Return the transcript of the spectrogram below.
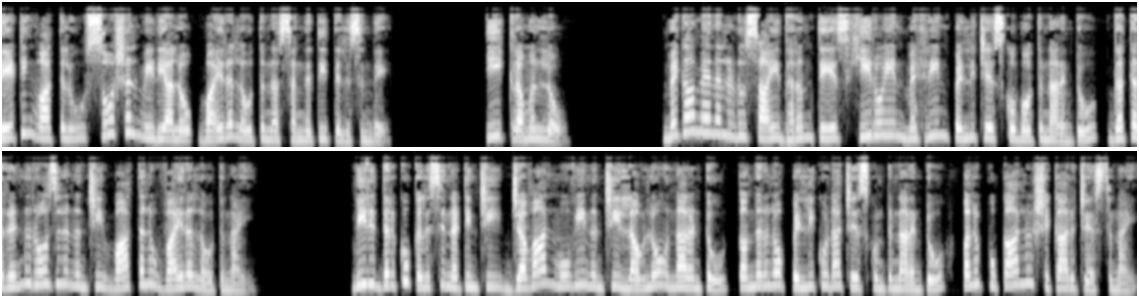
డేటింగ్ వార్తలు సోషల్ మీడియాలో వైరల్ అవుతున్న సంగతి తెలిసిందే. ఈ క్రమంలో మెగా మేనల్లుడు సాయి ధరం తేజ్ హీరోయిన్ మెహ్రీన్ పెళ్ళి చేసుకోబోతున్నారంటూ గత రెండు రోజుల నుంచి వార్తలు వైరల్ అవుతున్నాయి. వీరిద్దరికూ కలిసి నటించి జవాన్ మూవీ నుంచి లవ్లో ఉన్నారంటూ తొందరలో పెళ్ళి కూడా చేసుకుంటున్నారంటూ పలు పుకార్లు షికారు చేస్తున్నాయి.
